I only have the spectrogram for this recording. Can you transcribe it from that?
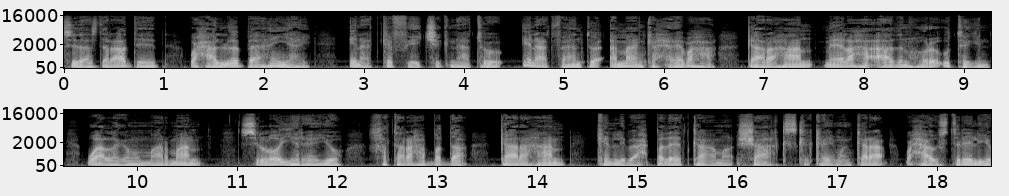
Sidaas daraaddeed waxaa loo baahan yahay inaad ka feejignaato inaad fahanto ammaanka xeebaha gaar ahaan meelaha aadan hore u tegin waa lagama maarmaan. Si loo yareeyo khataraha badda gaar ahaan kan libaaxbadeedka ama shaarkska ka iman kara waxaa austreeliya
